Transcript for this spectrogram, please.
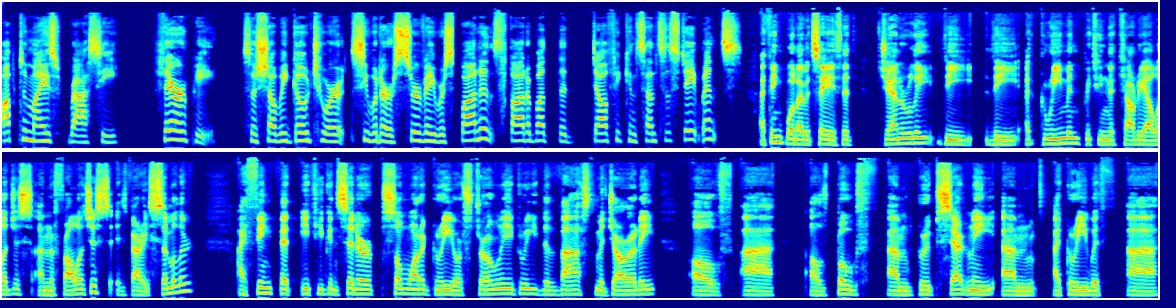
optimized RASI therapy. So shall we go to our see what our survey respondents thought about the Delphi consensus statements? I think what I would say is that generally the the agreement between the cardiologists and nephrologists is very similar. I think that if you consider somewhat agree or strongly agree, the vast majority of uh, of both um, groups certainly um, agree with uh,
